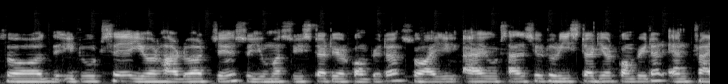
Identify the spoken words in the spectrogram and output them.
so it would say your hardware changed so you must restart your computer. So i i would suggest you to restart your computer and try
